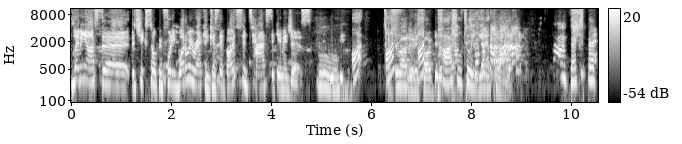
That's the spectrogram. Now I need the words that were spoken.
let me ask the the chicks talking footy. What do we reckon? Because they're both fantastic images. I, I'm, I'm partial to a unicorn. Beck's, Beck,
